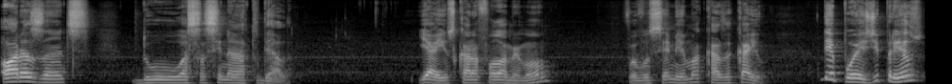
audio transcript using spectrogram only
horas antes do assassinato dela. E aí os caras falaram, meu irmão, foi você mesmo, a casa caiu. Depois de preso,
